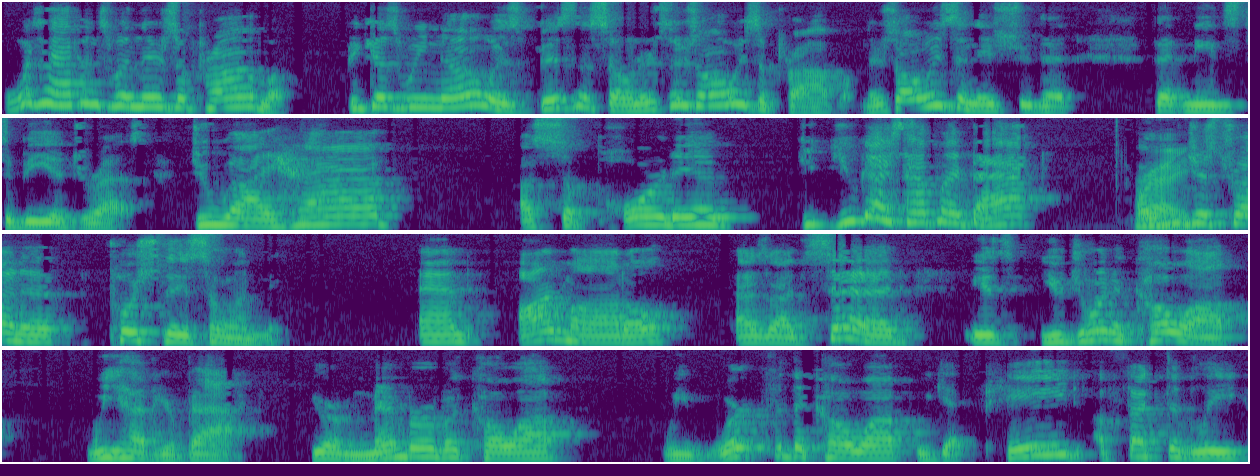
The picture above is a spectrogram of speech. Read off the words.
What happens when there's a problem? because we know as business owners there's always a problem there's always an issue that that needs to be addressed do i have a supportive do you guys have my back or right. are you just trying to push this on me and our model as i've said is you join a co-op we have your back you're a member of a co-op we work for the co-op we get paid effectively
